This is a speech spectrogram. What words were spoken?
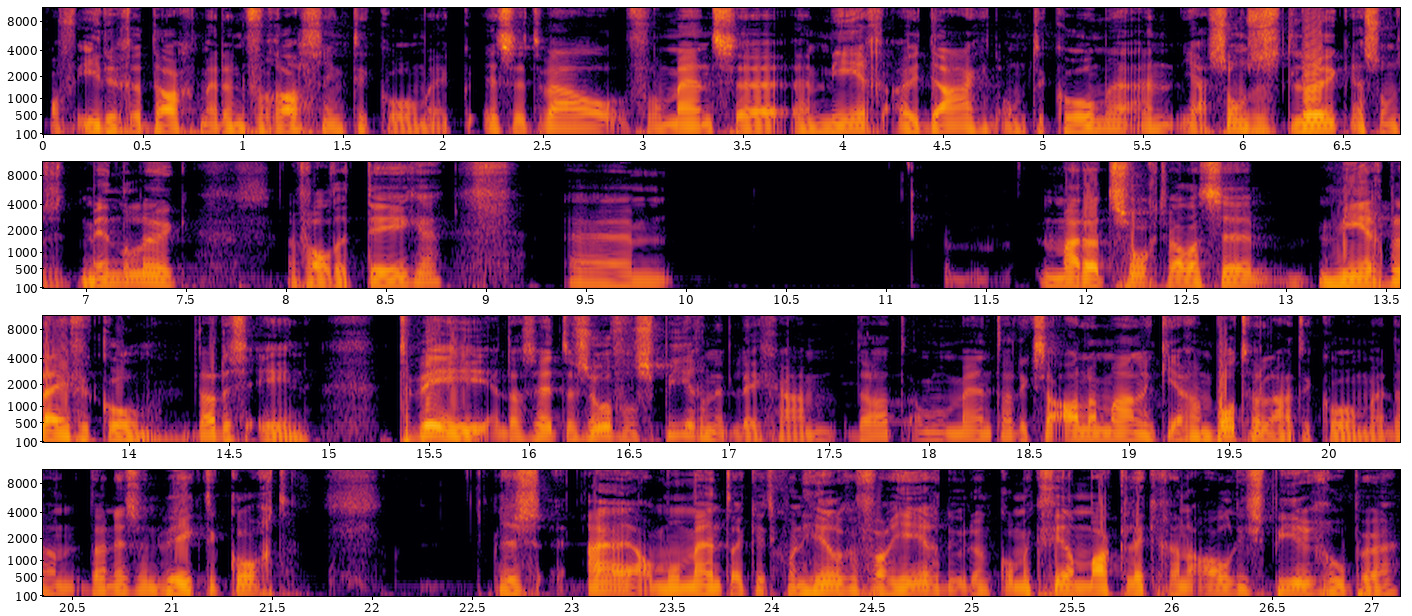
of iedere dag met een verrassing te komen, is het wel voor mensen meer uitdagend om te komen. En ja, soms is het leuk en soms is het minder leuk. En valt het tegen. Um, maar dat zorgt wel dat ze meer blijven komen. Dat is één. Twee, er zitten zoveel spieren in het lichaam dat op het moment dat ik ze allemaal een keer aan bod wil laten komen, dan, dan is een week te kort. Dus ah op het moment dat ik het gewoon heel gevarieerd doe, dan kom ik veel makkelijker aan al die spiergroepen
